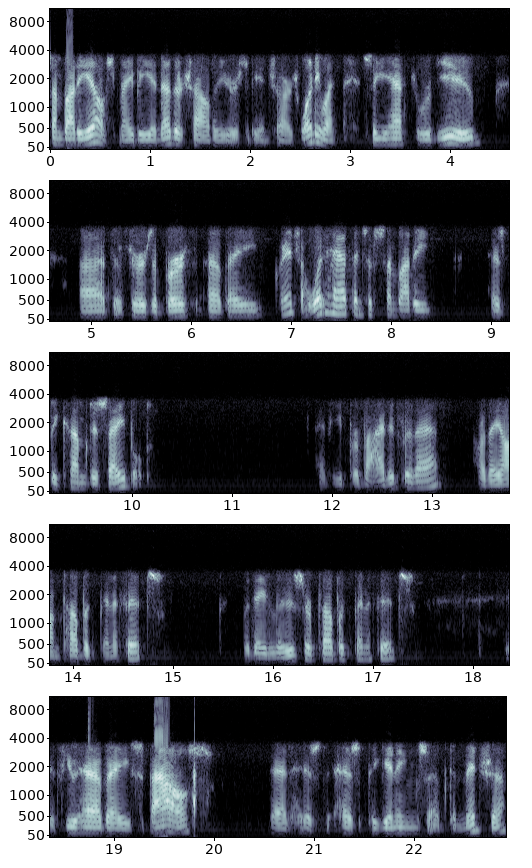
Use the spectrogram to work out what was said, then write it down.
somebody else, maybe another child of yours to be in charge. Well, anyway, so you have to review uh, if there's a birth of a grandchild. What happens if somebody has become disabled? Have you provided for that? Are they on public benefits? Would they lose their public benefits? If you have a spouse that has has beginnings of dementia,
